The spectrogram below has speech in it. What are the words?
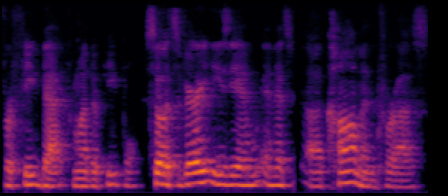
for feedback from other people. So it's very easy and, and it's uh, common for us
